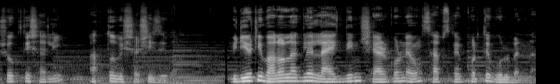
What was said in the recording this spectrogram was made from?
শক্তিশালী, আত্মবিশ্বাসী জীবন। ভিডিওটি ভালো লাগলে লাইক দিন, শেয়ার করুন এবং সাবস্ক্রাইব করতে ভুলবেন না।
